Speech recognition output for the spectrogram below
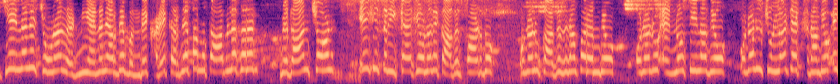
ਜੇ ਇਹਨਾਂ ਨੇ ਚੋਣਾਂ ਲੜਨੀਆਂ, ਇਹਨਾਂ ਨੇ ਆਪਦੇ ਬੰਦੇ ਖੜੇ ਕਰਨੇ ਤਾਂ ਮੁਕਾਬਲਾ ਕਰਨ ਮੈਦਾਨ ਚੋਣ, ਇਹ ਕੀ ਤਰੀਕਾ ਹੈ ਕਿ ਉਹਨਾਂ ਦੇ ਕਾਗਜ਼ ਪਾੜ ਦਿਓ? ਉਹਨਾਂ ਨੂੰ ਕਾਗਜ਼ ਨਾ ਭਰਨ ਦਿਓ, ਉਹਨਾਂ ਨੂੰ ਐਨਓਸੀ ਨਾ ਦਿਓ, ਉਹਨਾਂ ਨੂੰ ਚੁੱਲਾ ਟੈਕਸ ਨਾ ਦਿਓ, ਇਹ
